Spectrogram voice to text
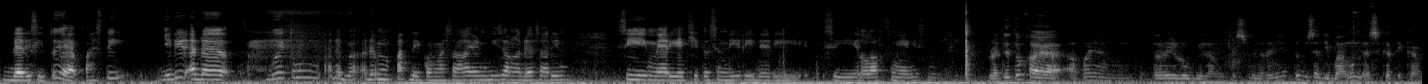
Dari situ ya pasti jadi ada gue itu ada ada empat deh kalau nggak salah yang bisa ngedasarin si marriage itu sendiri dari si love-nya ini sendiri. Berarti tuh kayak apa yang dari lu bilang itu sebenarnya itu bisa dibangun gak sih ketika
